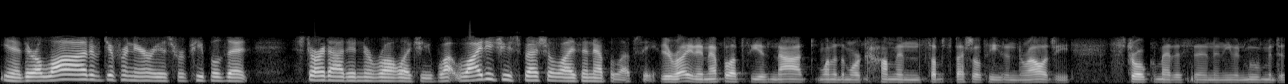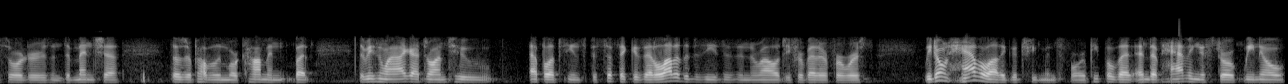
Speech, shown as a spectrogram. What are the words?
you know, there are a lot of different areas for people that start out in neurology. Why did you specialize in epilepsy? You're right, and epilepsy is not one of the more common subspecialties in neurology. Stroke medicine and even movement disorders and dementia, those are probably more common. But the reason why I got drawn to epilepsy in specific is that a lot of the diseases in neurology, for better or for worse, we don't have a lot of good treatments for people that end up having a stroke. We know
